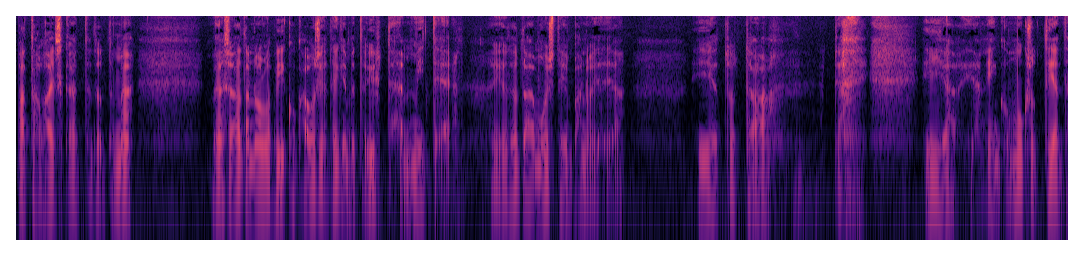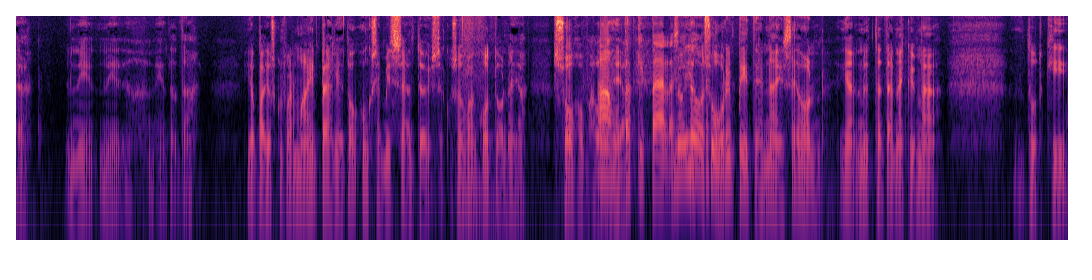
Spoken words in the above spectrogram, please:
patalaiska, että tota, mä, mä saatan olla viikkokausia tekemättä yhtään mitään. Ja jotain muistiinpanoja ja, ja, tota, ja, ja niin kuin muksut tietää, niin, niin, niin tota, jopa joskus varmaan epäili, että on, onko se missään töissä, kun se on vain kotona ja sohvalla. Aamutakki päällä. No joo, suurin piirtein näin se on. Ja nyt tätä näkymää tutkii,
